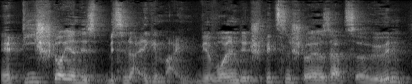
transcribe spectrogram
Ja, die Steuern ist ein bisschen allgemein. Wir wollen den Spitzensteuersatz erhöhen.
